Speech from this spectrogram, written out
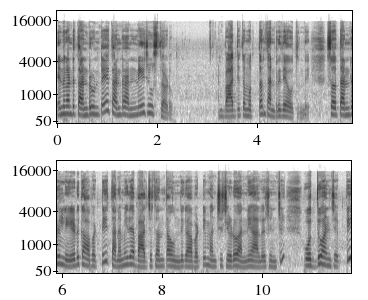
ఎందుకంటే తండ్రి ఉంటే తండ్రి అన్నీ చూస్తాడు. బాధ్యత మొత్తం తండ్రిదే అవుతుంది. సో తండ్రి లేడు కాబట్టి తన మీదే బాధ్యత అంతా ఉంది కాబట్టి మంచి చెడు అన్నీ ఆలోచించి వద్దు అని చెప్పి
